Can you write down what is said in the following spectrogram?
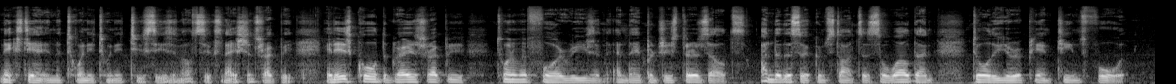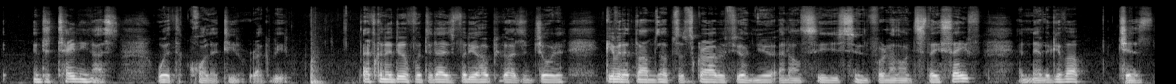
next year in the 2022 season of Six Nations Rugby. It is called the greatest rugby tournament for a reason and they produced the results under the circumstances. So well done to all the European teams for entertaining us with quality rugby. That's going to do it for today's video. I Hope you guys enjoyed it. Give it a thumbs up, subscribe if you're new, and I'll see you soon for another one. Stay safe and never give up. Cheers.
